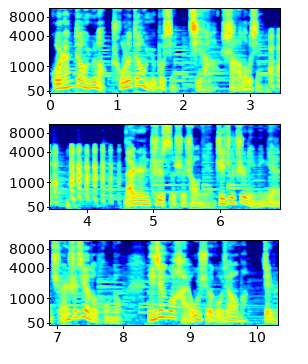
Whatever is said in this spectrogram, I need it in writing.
果然钓鱼佬除了钓鱼不行，其他啥都行。男人至死是少年，这句至理名言全世界都通用。你见过海鸥学狗叫吗？近日，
